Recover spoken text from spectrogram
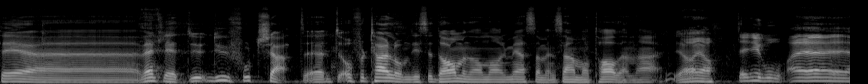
til eh, Vent litt, du, du fortsetter eh, å fortelle om disse damene han har med seg mens jeg må ta den her. Ja, ja. Den er god. Eh,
